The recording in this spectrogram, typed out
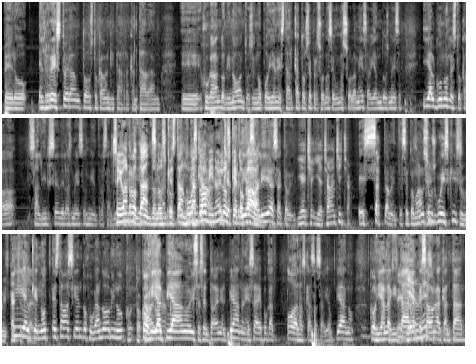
Pero el resto eran, todos tocaban guitarra, cantaban, eh, jugaban dominó, entonces no podían estar 14 personas en una sola mesa, habían dos mesas. Y a algunos les tocaba salirse de las mesas mientras alguien Se iban perdía, rotando, se los iban que están jugando dominó y los que perdía tocaban. salía, exactamente. Y, echa- y echaban chicha. Exactamente, se tomaban Sí, sus whiskies whiskachos, y el claro. que no estaba haciendo jugando dominó tocaba cogía el una- piano y se sentaba en el piano. En esa época todas las casas había un piano, cogían la guitarra, ¿vieron empezaban eso? a cantar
